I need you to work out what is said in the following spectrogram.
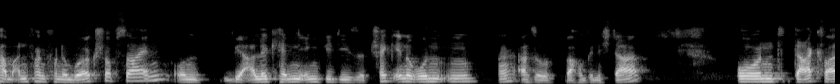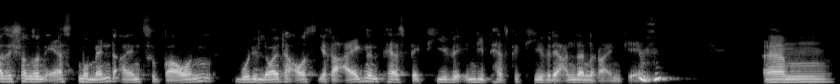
am Anfang von einem Workshop sein und wir alle kennen irgendwie diese Check-in-Runden, ne? also warum bin ich da? Und da quasi schon so einen ersten Moment einzubauen, wo die Leute aus ihrer eigenen Perspektive in die Perspektive der anderen reingehen. Mhm. Ähm,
